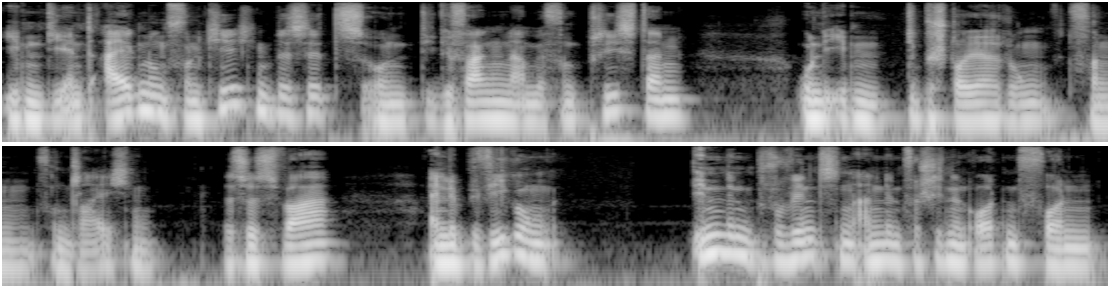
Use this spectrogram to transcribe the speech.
eben die Enteignung von Kirchenbesitz und die Gefangennahme von Priestern und eben die Besteuerung von, von Reichen. Also es war eine Bewegung in den Provinzen an den verschiedenen Orten von,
